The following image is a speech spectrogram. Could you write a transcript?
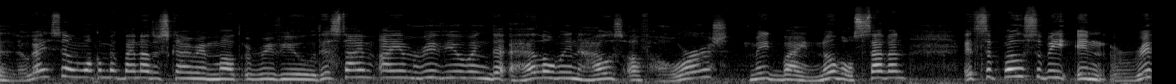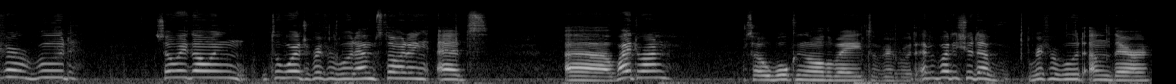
Hello guys and welcome back by another Skyrim mod review. This time I am reviewing the Halloween House of Horrors made by Noble 7. It's supposed to be in Riverwood. So we're going towards Riverwood. I'm starting at uh, Whiterun. So walking all the way to Riverwood. Everybody should have Riverwood on their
